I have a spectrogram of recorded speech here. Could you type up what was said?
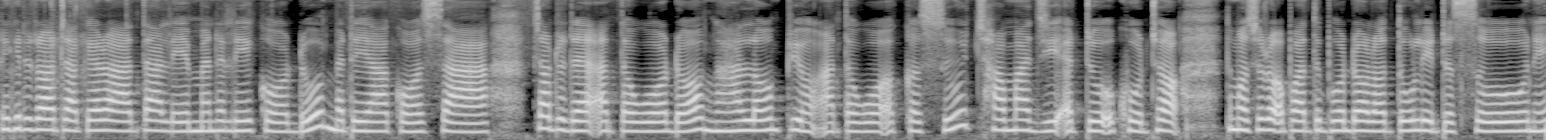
ဒီကတော်တာကရအတလေမန္တလေးကောဒိုမတရားကောစာကြောက်တဲ့အတဝတော့ငါးလုံးပြုံအတဝအကဆု6မကြီးအတူအခုတော့တမဆရအပွားသူဖို့ဒေါ်လာတိုးလီတဆိုးနေ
